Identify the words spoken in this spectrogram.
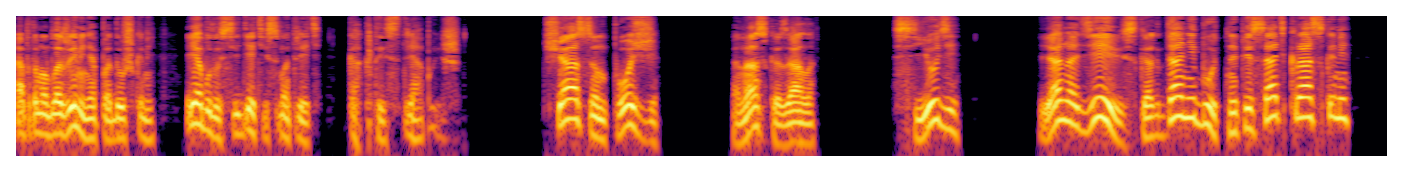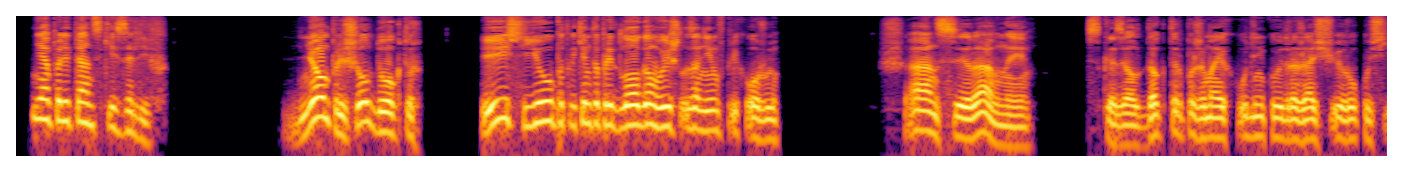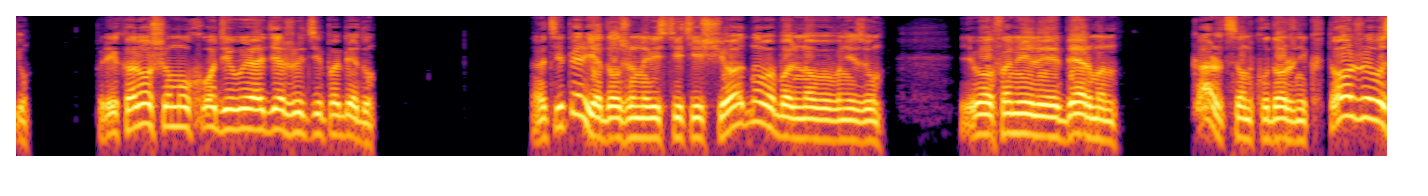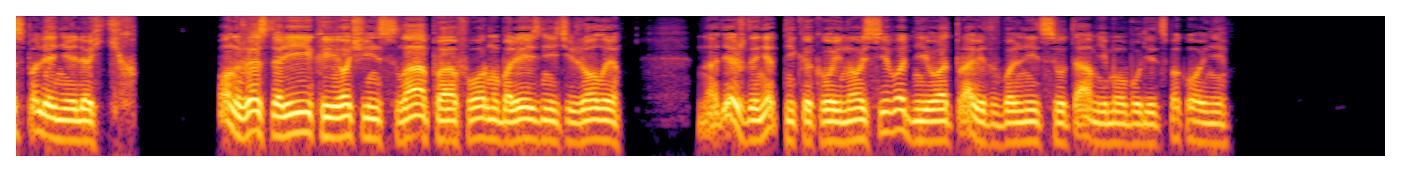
а потом обложи меня подушками, и я буду сидеть и смотреть, как ты стряпаешь. Часом позже она сказала, — Сьюди, я надеюсь когда-нибудь написать красками Неаполитанский залив. Днем пришел доктор, и Сью под каким-то предлогом вышла за ним в прихожую. — Шансы равные, — сказал доктор, пожимая худенькую дрожащую руку Сью. — При хорошем уходе вы одержите победу. А теперь я должен навестить еще одного больного внизу. Его фамилия Берман. Кажется, он художник, тоже воспаление легких. Он уже старик и очень слаб, а форма болезни тяжелая. Надежды нет никакой, но сегодня его отправят в больницу, там ему будет спокойнее.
